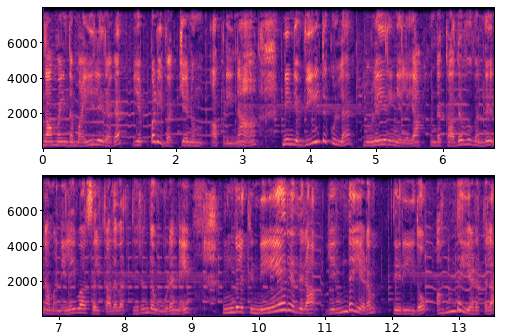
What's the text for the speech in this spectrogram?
நம்ம இந்த மயிலிறகை எப்படி வைக்கணும் அப்படின்னா நீங்கள் வீட்டுக்குள்ளே நுழையிறீங்க இல்லையா? அந்த கதவு வந்து நம்ம நிலைவாசல் கதவை திறந்த உடனே உங்களுக்கு நேரெதிராக எந்த இடம் தெரியுதோ அந்த இடத்துல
